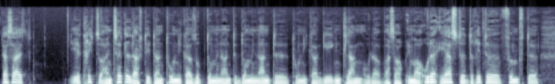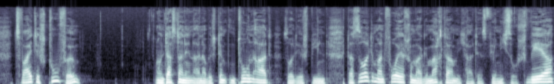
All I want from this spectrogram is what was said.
Das heißt, ihr kriegt so einen Zettel, da steht dann Tonika Subdominante, Dominante, Tonika Gegenklang oder was auch immer. Oder erste, dritte, fünfte, zweite Stufe. Und das dann in einer bestimmten Tonart sollt ihr spielen. Das sollte man vorher schon mal gemacht haben. Ich halte es für nicht so schwer,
